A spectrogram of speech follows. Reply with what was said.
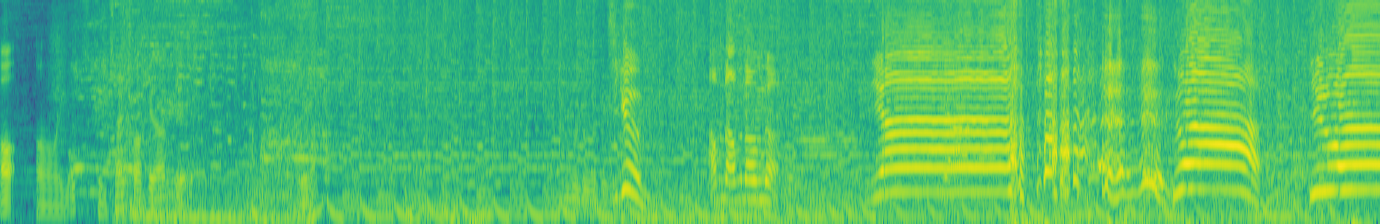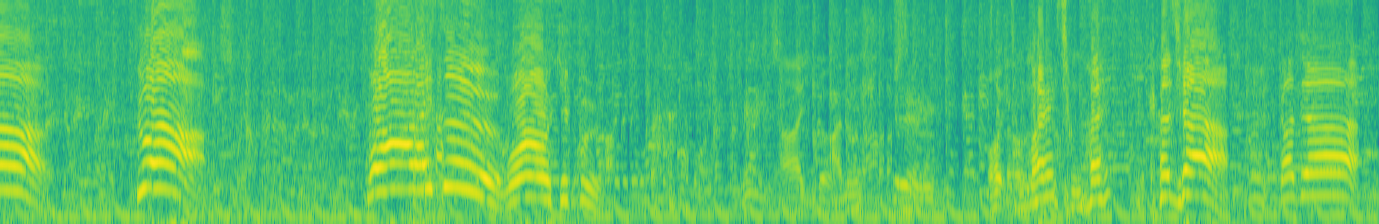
어, 어, 이거 괜찮을 것 같긴 한데. 누구 누구 누구 지금! 아무나, 아무나, 아무나. 이야! 좋아! 일로 와! 좋아! 와, nice! 와, 개꿀. 아, 이런. 아니 그 어, 정말? 정말? 가자! 가자!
